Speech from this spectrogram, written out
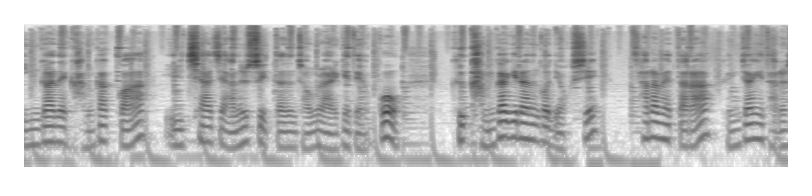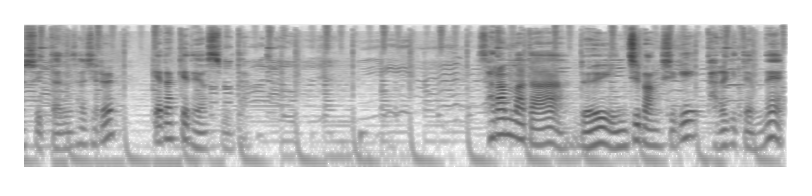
인간의 감각과 일치하지 않을 수 있다는 점을 알게 되었고 그 감각이라는 것 역시 사람에 따라 굉장히 다를 수 있다는 사실을 깨닫게 되었습니다. 사람마다 뇌의 인지 방식이 다르기 때문에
